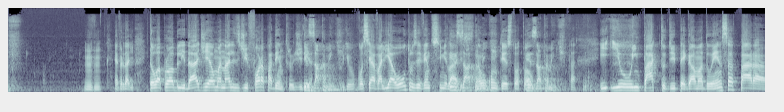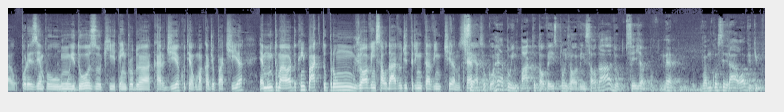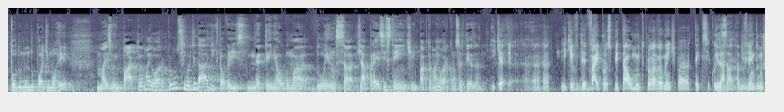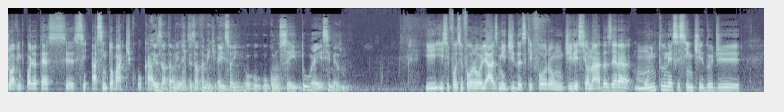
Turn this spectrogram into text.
Uhum, é verdade. Então a probabilidade é uma análise de fora para dentro, eu diria. Exatamente. Porque você avalia outros eventos similares, Exatamente. não o contexto atual. Exatamente. Tá. E, e, o impacto de pegar uma doença para, por exemplo, um idoso que tem problema cardíaco, tem alguma cardiopatia, é muito maior do que o impacto para um jovem saudável de 30, 20 anos, certo? Certo, correto. O impacto talvez para um jovem saudável seja, né, vamos considerar óbvio que todo mundo pode morrer, mas o impacto é maior para um senhor de idade que talvez né, tenha alguma doença já pré-existente. O impacto é maior, com certeza. E que, uh -huh. e que vai para o hospital muito provavelmente para ter que se cuidar. Exatamente. Diferente de um jovem que pode até ser assintomático o caso. Exatamente, exatamente. É isso aí. O, o, o conceito é esse mesmo. E, e, se você for olhar as medidas que foram direcionadas, era muito nesse sentido de,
